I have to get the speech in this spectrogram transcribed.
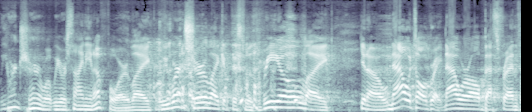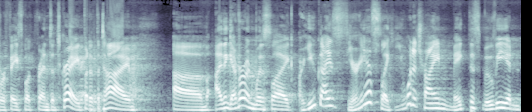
we weren't sure what we were signing up for. Like, we weren't sure, like, if this was real. Like, you know, now it's all great. Now we're all best friends. We're Facebook friends. It's great. But at the time, um, I think everyone was like, "Are you guys serious? Like, you want to try and make this movie and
